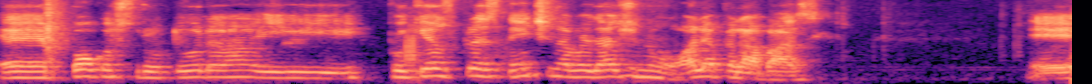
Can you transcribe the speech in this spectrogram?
é pouca estrutura e porque os presidentes na verdade não olham pela base. É,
